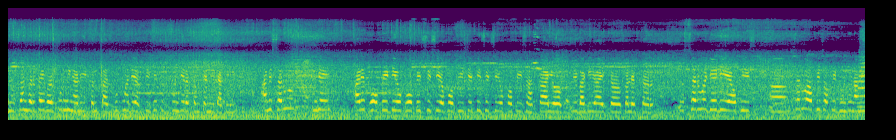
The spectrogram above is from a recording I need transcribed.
नुकसान भरपाई भरपूर निघाली पण पासबुकमध्ये अतिशय तुटपुंजी रक्कम त्यांनी टाकली. आम्ही सर्व म्हणजे अरे F office D F office C C F office A P C C F office हक्का आयोग विभागीय आयुक्त कलेक्टर सर्व जे डी ए ऑफिस सर्व ऑफिस ऑफिस ढूंढून आम्ही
